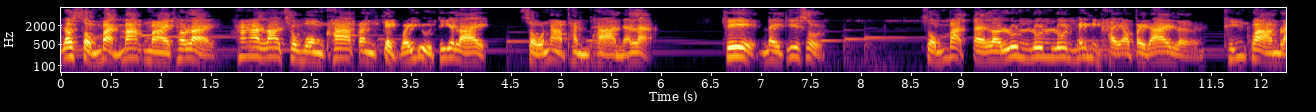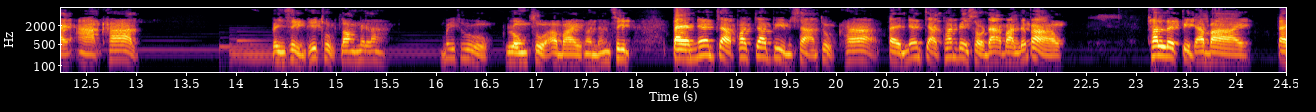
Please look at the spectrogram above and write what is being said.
แล้วสมบัติมากมายเท่าไหร่ห้าราชวงศ์ฆ่ากันเก็บไว้อยู่ที่อะไรโสนาพันธานนั่นแหละ ที่ในที่สุด สมบัติแต่ละรุ่นรุ่นรุ่นไม่มีใครเอาไปได้เลย ทิ้งความไรอาฆาต เป็นสิ่งที่ถูกต้องไหมล่ะ ไม่ถูกลงสู่อบายกันทั้งสิ้น แต่เนื่องจากพระเจ้าพิมสารถูกฆ่า แต่เนื่องจากท่านเป็นโสดาบันหรือเปล่า ท่านเลยปิดอบาย แต่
